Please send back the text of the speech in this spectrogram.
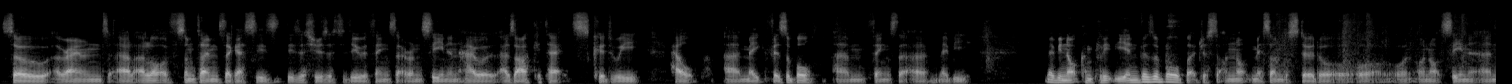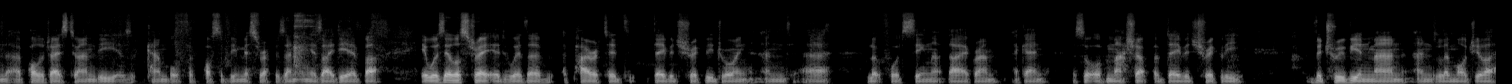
so around a, a, lot of sometimes I guess these these issues are to do with things that are unseen and how as architects could we help uh, make visible um, things that are maybe maybe not completely invisible, but just are not misunderstood or, or, or, or not seen. And I apologize to Andy Campbell for possibly misrepresenting his idea, but it was illustrated with a, a pirated David Shrigley drawing and uh, look forward to seeing that diagram again, a sort of mashup of David Shrigley, Vitruvian Man and Le Modulor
